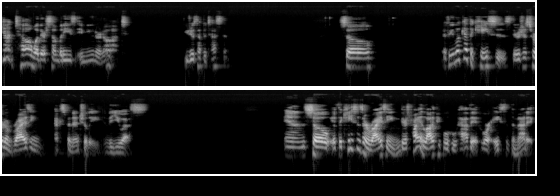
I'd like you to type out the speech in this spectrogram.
can't tell whether somebody's immune or not, you just have to test them. So if you look at the cases, they're just sort of rising exponentially in the US. And so if the cases are rising, there's probably a lot of people who have it who are asymptomatic,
